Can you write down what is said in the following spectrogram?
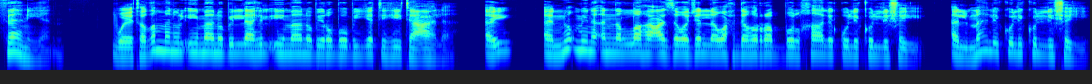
ثانيا ويتضمن الإيمان بالله الإيمان بربوبيته تعالى أي أن نؤمن أن الله عز وجل وحده الرب الخالق لكل شيء المالك لكل شيء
